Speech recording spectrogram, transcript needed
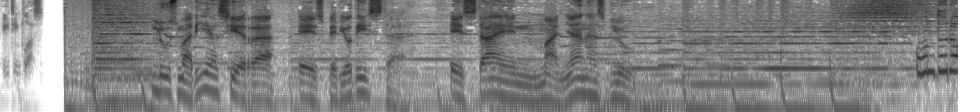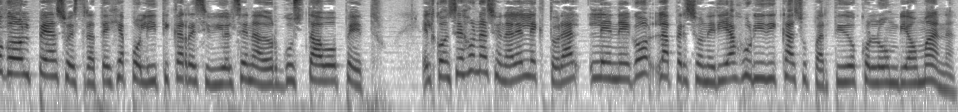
18 plus. Luz María Sierra es periodista. Está en Mañanas Blue. Un duro golpe a su estrategia política recibió el senador Gustavo Petro. El Consejo Nacional Electoral le negó la personería jurídica a su partido Colombia Humana.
